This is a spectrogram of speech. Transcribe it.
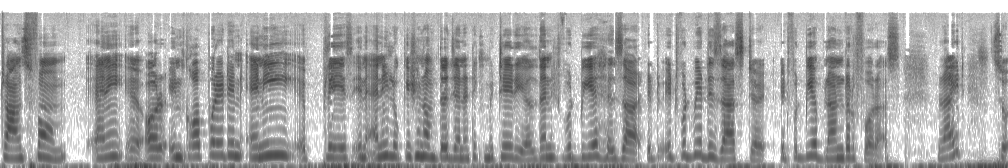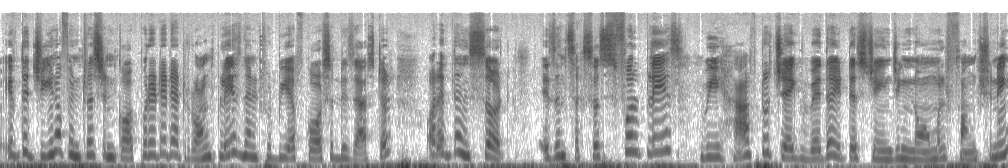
transform any uh, or incorporate in any uh, place in any location of the genetic material then it would be a hazard it, it would be a disaster it would be a blunder for us right? So if the gene of interest incorporated at wrong place then it would be of course a disaster or if the insert is in successful place we have to check whether it is changing normal functioning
